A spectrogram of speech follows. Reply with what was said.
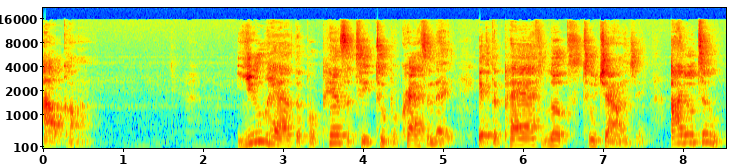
outcome. You have the propensity to procrastinate if the path looks too challenging. I do too.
